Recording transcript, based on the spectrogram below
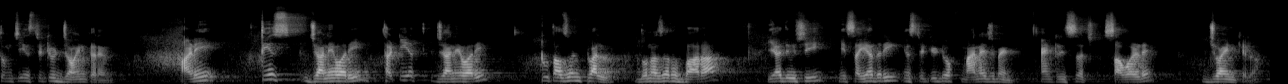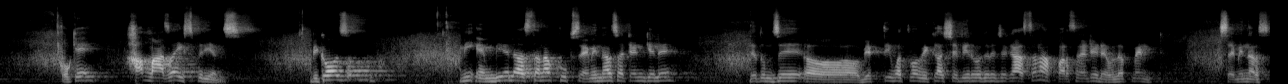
तुमची इन्स्टिट्यूट जॉईन करेन. आणि तीस जानेवारी thirtieth January two thousand twelve दोन हजार बारा या दिवशी मी Sahyadri institute of management and research Savarde join केलं. ओके हा माझा एक्सपिरियन्स बिकॉज मी एम बी एला असताना खूप सेमिनार्स अटेंड केले. ते तुमचे व्यक्तिमत्व विकास शिबिर वगैरे जे काय असतं ना पर्सनॅलिटी डेव्हलपमेंट सेमिनार्स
